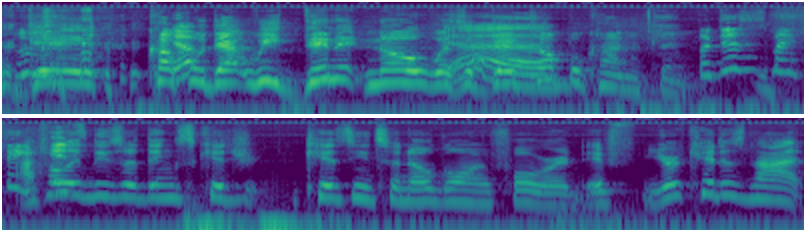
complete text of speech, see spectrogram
gay couple Yep. that we didn't know was a gay couple kind of thing But this is my thing. I feel it's- like these are things kids kids need to know going forward. If your kid is not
